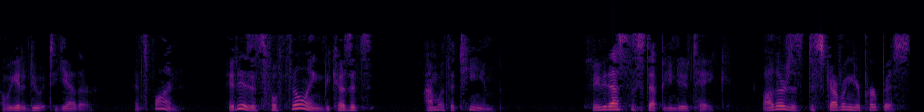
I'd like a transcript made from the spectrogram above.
and we get to do it together. It's fun. It is. It's fulfilling because it's I'm with a team. Maybe that's the step you need to take. Others is discovering your purpose,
